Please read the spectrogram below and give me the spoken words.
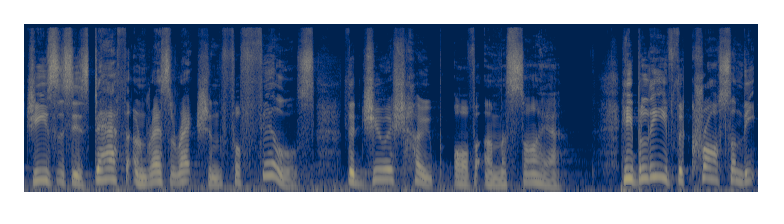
Jesus' death and resurrection fulfills the Jewish hope of a Messiah. He believed the cross and the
